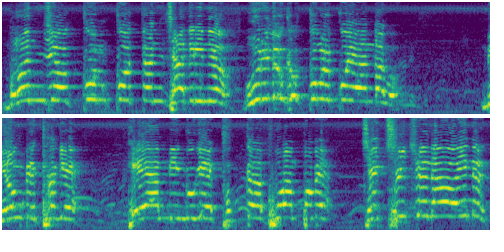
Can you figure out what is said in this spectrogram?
먼저 꿈꿨던 자들이며 우리도 그 꿈을 꿔야 한다고 명백하게 대한민국의 국가보안법에 제7조에 나와 있는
